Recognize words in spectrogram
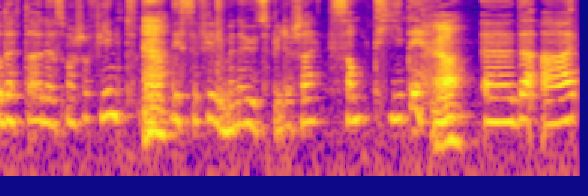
Og dette er det som er så fint, at disse filmene utspiller seg samtidig. Ja. Eh, Det er,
